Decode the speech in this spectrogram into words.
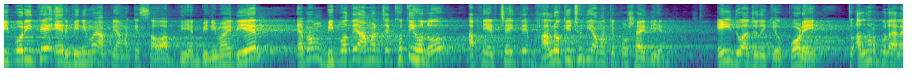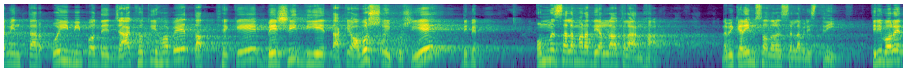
বিপরীতে এর বিনিময়ে আপনি আমাকে সওয়াব দিয়েন, বিনিময় দিয়েন এবং বিপদে আমার যে ক্ষতি হলো আপনি এর চাইতে ভালো কিছু দিয়ে আমাকে পোষায় দিয়েন। এই দোয়া যদি কেউ পড়ে, তো আল্লাহ রব্বুল আলমিন তার ওই বিপদে যা ক্ষতি হবে, তার থেকে বেশি দিয়ে তাকে অবশ্যই পুষিয়ে দিবেন। উম্মে সাল্লাম রাদি আল্লাহ তালা আনহা, নবী করিম সাল্লাহ সাল্লামের স্ত্রী, তিনি বলেন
